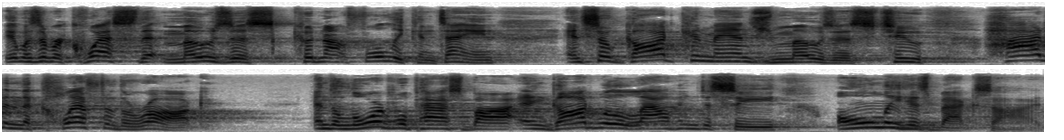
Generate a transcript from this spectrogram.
It was a request that Moses could not fully contain. And so God commands Moses to hide in the cleft of the rock and the Lord will pass by and God will allow him to see only his backside.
